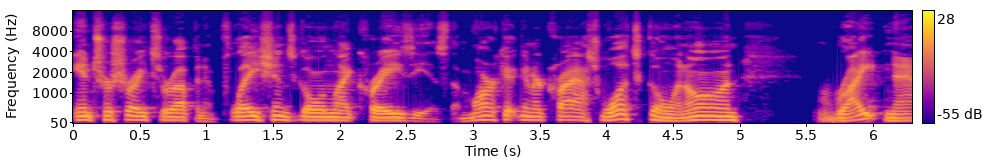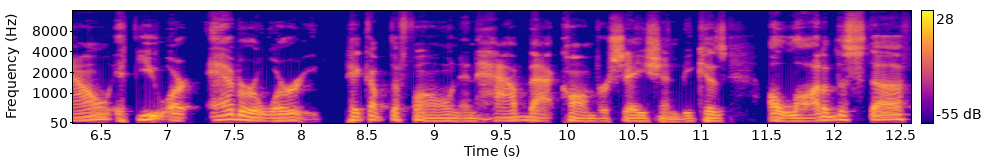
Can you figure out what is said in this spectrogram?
interest rates are up, and inflation's going like crazy. Is the market going to crash? What's going on? Right now, if you are ever worried pick up the phone and have that conversation because a lot of the stuff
